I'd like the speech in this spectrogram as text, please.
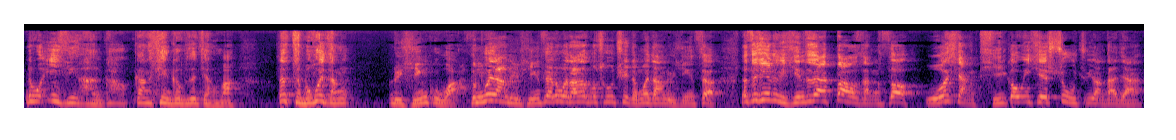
如果疫情很高，刚刚宪哥不是讲了吗？那怎么会涨旅行股啊？怎么会涨旅行社？如果大家都不出去，怎么会涨旅行社？那这些旅行社在暴涨的时候，我想提供一些数据让大家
